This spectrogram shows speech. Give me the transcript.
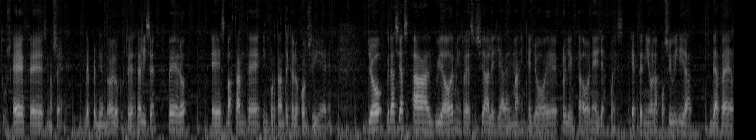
tus jefes, no sé, dependiendo de lo que ustedes realicen, pero es bastante importante que lo consideren. Yo, gracias al cuidado de mis redes sociales y a la imagen que yo he proyectado en ellas, pues he tenido la posibilidad de atraer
